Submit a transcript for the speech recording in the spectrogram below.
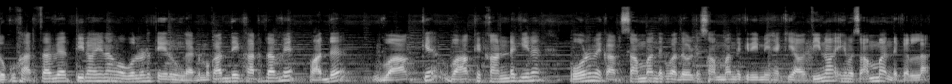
ලොකු කර්තව්‍යයක් තියෙනවා එහෙනම් ඕගොල්ලන්ට තේරුම් ගන්න. මොකක්ද ඒ කර්තව්‍ය? පද, වාක්‍ය, වාක්‍ය ඛණ්ඩ කියන ඕනම එකක් සම්බන්ධක පදවලට සම්බන්ධ කිරීමේ හැකියාව තියෙනවා. එහෙම සම්බන්ධ කරලා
